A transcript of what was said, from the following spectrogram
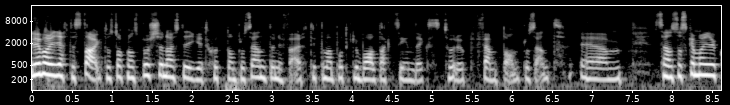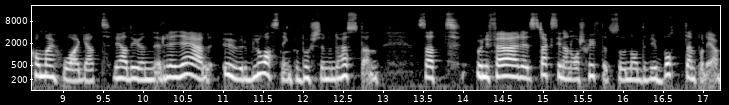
Det har varit jättestarkt och Stockholmsbörsen har stigit 17 procent ungefär. Tittar man på ett globalt aktieindex så är det upp 15 procent. Ehm, sen så ska man ju komma ihåg att vi hade ju en rejäl urblåsning på börsen under hösten. Så att ungefär strax innan årsskiftet så nådde vi botten på det.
